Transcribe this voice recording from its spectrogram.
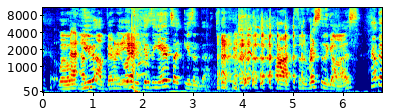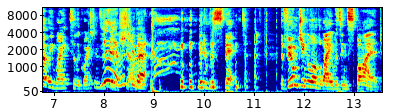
well, Uh, you are very yeah. lucky because the answer isn't that. All right, for the rest of the guys, how about we wait till the questions? are Yeah, finished, let's do we? that. Bit of respect. the film Jingle All the Way was inspired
